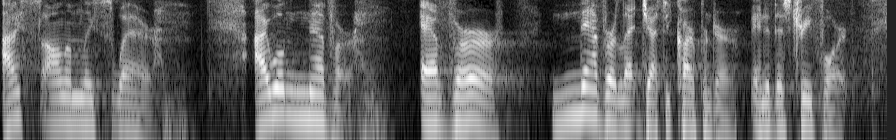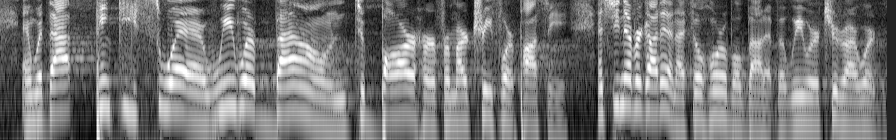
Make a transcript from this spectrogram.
I solemnly swear I will never, ever, never let Jessie Carpenter into this tree fort. And with that pinky swear, we were bound to bar her from our tree fort posse. And she never got in. I feel horrible about it, but we were true to our word.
